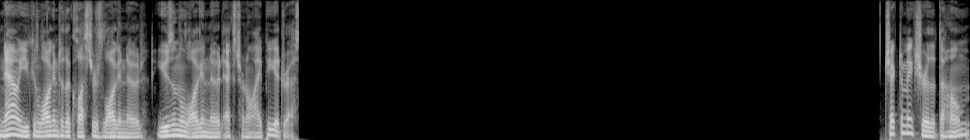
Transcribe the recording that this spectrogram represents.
Now you can log into the cluster's login node using the login node external IP address. Check to make sure that the home,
